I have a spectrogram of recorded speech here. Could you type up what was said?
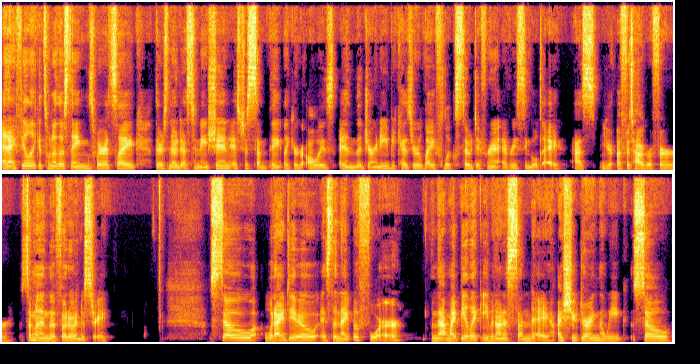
And I feel like it's one of those things where it's like there's no destination. It's just something like you're always in the journey because your life looks so different every single day as you're a photographer, someone in the photo industry. So, what I do is the night before, and that might be like even on a Sunday, I shoot during the week. So,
